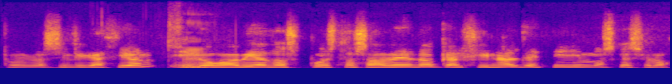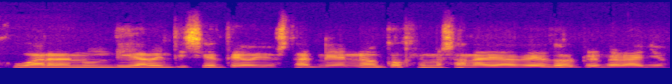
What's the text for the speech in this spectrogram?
por clasificación Sí. y luego había dos puestos a dedo que al final decidimos que se lo jugaran un día 27 hoyos también, ¿no? Cogimos a nadie a dedo el primer año.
